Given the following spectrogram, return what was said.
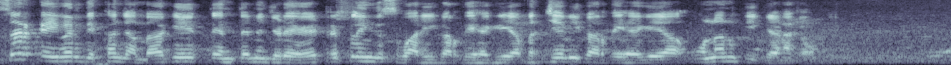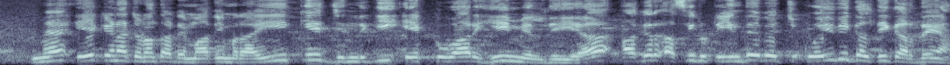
ਸਰ ਕਈ ਵਾਰ ਦੇਖਣ ਜਾਂਦਾ ਕਿ ਤਿੰਨ ਤਿੰਨ ਜਿਹੜੇ ਟ੍ਰਿਪਲਿੰਗ ਸਵਾਰੀ ਕਰਦੇ ਹੈਗੇ ਆ, ਬੱਚੇ ਵੀ ਕਰਦੇ ਹੈਗੇ ਆ, ਉਹਨਾਂ ਨੂੰ ਕੀ ਕਹਿਣਾ ਚਾਹੋਗੇ? ਮੈਂ ਇਹ ਕਹਿਣਾ ਚਾਹੁੰਦਾ ਤੁਹਾਡੇ ਮਾਧਿਅਮ ਰਾਹੀਂ ਕਿ ਜ਼ਿੰਦਗੀ ਇੱਕ ਵਾਰ ਹੀ ਮਿਲਦੀ ਆ। ਅਗਰ ਅਸੀਂ ਰੁਟੀਨ ਦੇ ਵਿੱਚ ਕੋਈ ਵੀ ਗਲਤੀ ਕਰਦੇ ਆ,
